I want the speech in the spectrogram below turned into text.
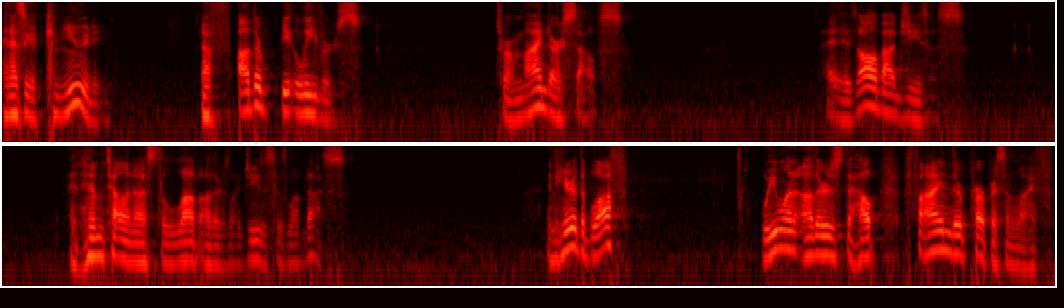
and as a community of other believers to remind ourselves it is all about Jesus and Him telling us to love others like Jesus has loved us. And here at the Bluff, we want others to help find their purpose in life.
